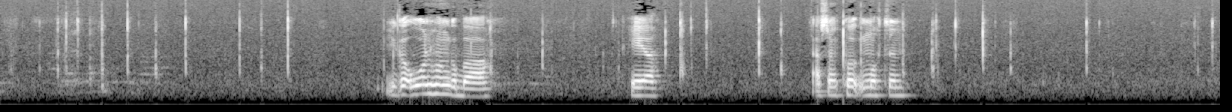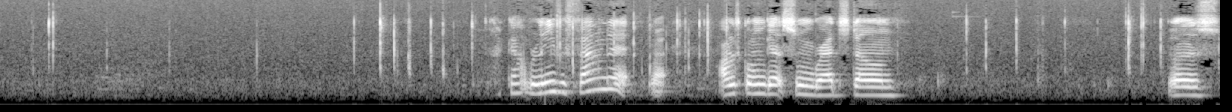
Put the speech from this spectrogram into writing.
You got one hunger bar. Here. Have some cooked mutton. Can't believe we found it. Right. I'm just going to get some redstone. Because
